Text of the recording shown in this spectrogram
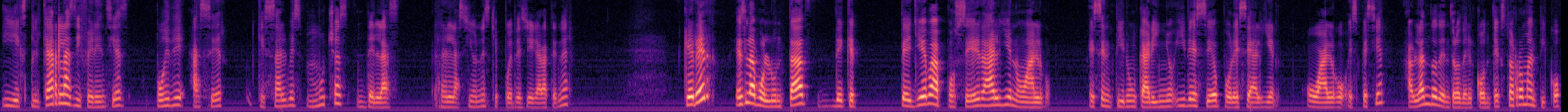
y explicar las diferencias puede hacer que salves muchas de las relaciones que puedes llegar a tener. Querer es la voluntad de que te lleva a poseer a alguien o algo. Es sentir un cariño y deseo por ese alguien o algo especial. Hablando dentro del contexto romántico,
